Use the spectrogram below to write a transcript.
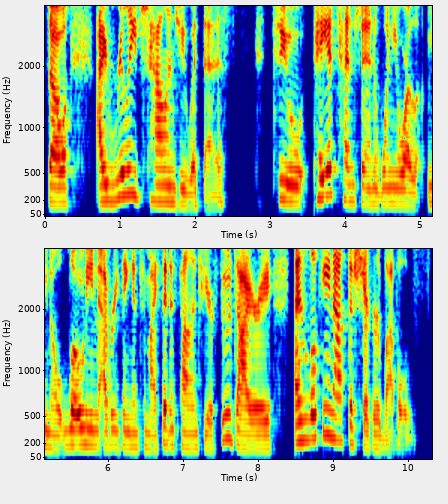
So I really challenge you with this to pay attention when you are, you know, loading everything into my fitness MyFitnessPal into your food diary and looking at the sugar levels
